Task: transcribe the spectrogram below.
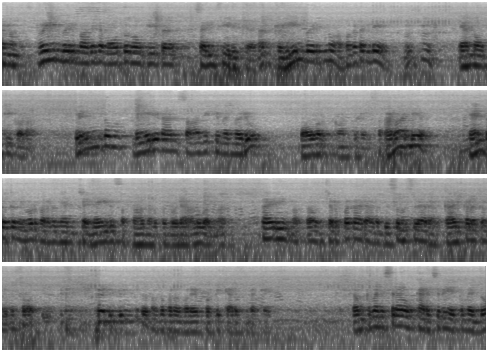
ട്രെയിൻ വരുമ്പോൾ അതിന്റെ മുഖത്ത് നോക്കിയിട്ട് സെൽഫി എടുക്കുകയാണ്. ട്രെയിൻ വരുന്നു അപകടമല്ലേ. ഞാൻ നോക്കിക്കൊള്ളാം എന്തും നേരിടാൻ സാധിക്കുമെന്നൊരു ഓവർ കോൺഫിഡൻസ് ആണോ അല്ലയോ? ഞാൻ ഇതൊക്കെ നിങ്ങളോട് പറഞ്ഞു ഞാൻ ചെന്നൈയിൽ സഭ നടത്തുന്ന ഒരാൾ വന്ന കാര്യം. ഭർത്താവ് ചെറുപ്പക്കാരാണ് ബിസിനസ്സുകാരാണ് കാൽക്കളൊക്കെ എന്നൊക്കെ പറഞ്ഞ കുറെ പൊട്ടിക്കരച്ചിലൊക്കെ. നമുക്ക് മനസ്സിലാവും കരച്ചിൽ കേൾക്കുമ്പോൾ എന്തോ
